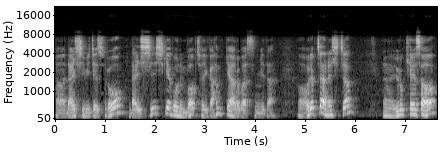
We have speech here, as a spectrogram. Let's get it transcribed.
어, 날씨 위젯으로 날씨 시계 보는 법 저희가 함께 알아봤습니다. 어, 렵지 않으시죠? 이렇게 해서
